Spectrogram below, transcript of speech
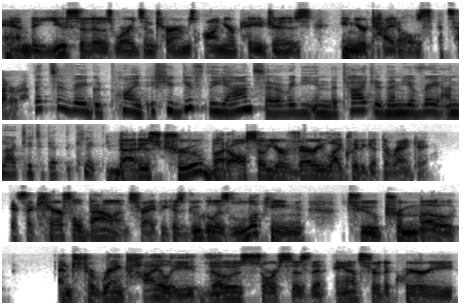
and the use of those words and terms on your pages in your titles etc that's a very good point. If you give the answer already in the title then you're very unlikely to get the click. That is true but also you're very likely to get the ranking. It's a careful balance right? Because google is looking to promote and to rank highly those sources that answer the query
